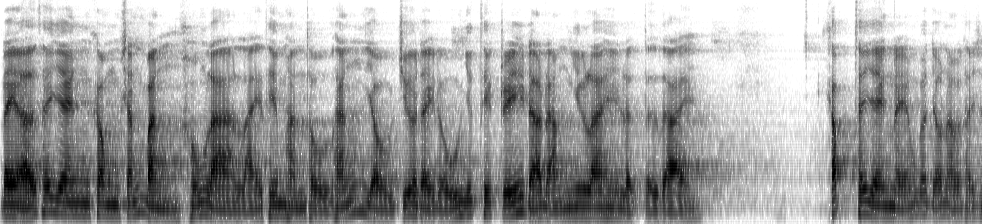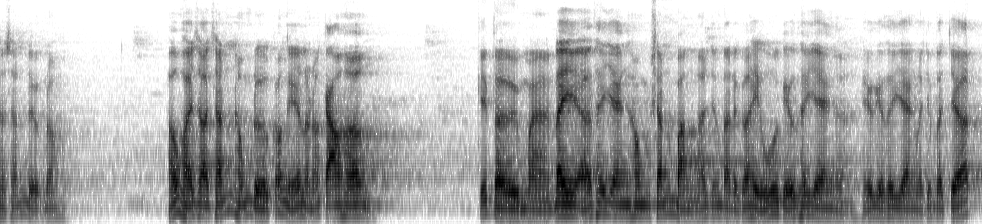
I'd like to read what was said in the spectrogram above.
Đây ở thế gian không sánh bằng huống là lại thêm hạnh thù thắng dầu chưa đầy đủ nhất thiết trí đã đặng như lai lực tự tại. Khắp thế gian này không có chỗ nào có thể so sánh được đâu. Không phải so sánh không được có nghĩa là nó cao hơn. Cái từ mà đây ở thế gian không sánh bằng đó, chúng ta đừng có hiểu kiểu thế gian à. Hiểu kiểu thế gian là chúng ta chết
